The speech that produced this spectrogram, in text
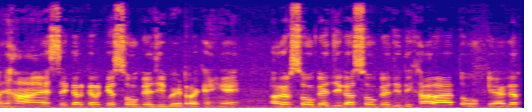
यहाँ ऐसे कर करके सौ के जी वेट रखेंगे। अगर सौ के जी का सौ के जी दिखा रहा है तो ओके अगर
